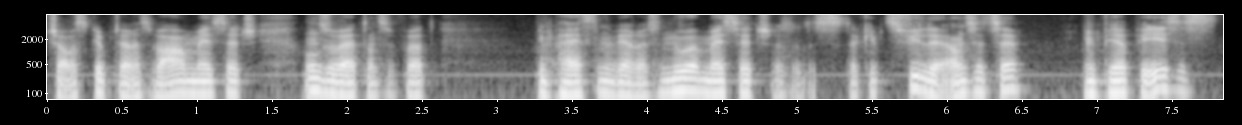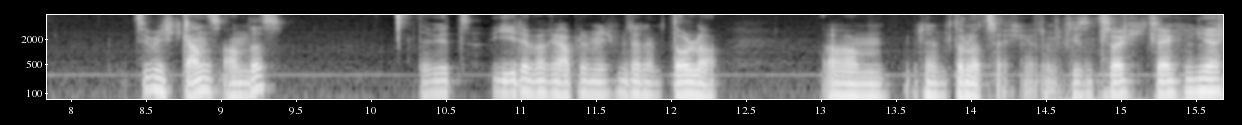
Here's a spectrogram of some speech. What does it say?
JavaScript wäre es var Message und so weiter und so fort. In Python wäre es nur Message, also das, da gibt es viele Ansätze. In PHP ist es ziemlich ganz anders. Da wird jede Variable nämlich mit einem Dollar, ähm, mit einem Dollarzeichen, also mit diesem Zeichen hier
